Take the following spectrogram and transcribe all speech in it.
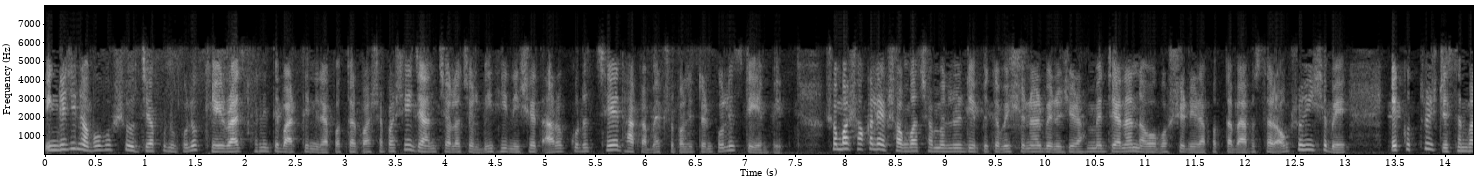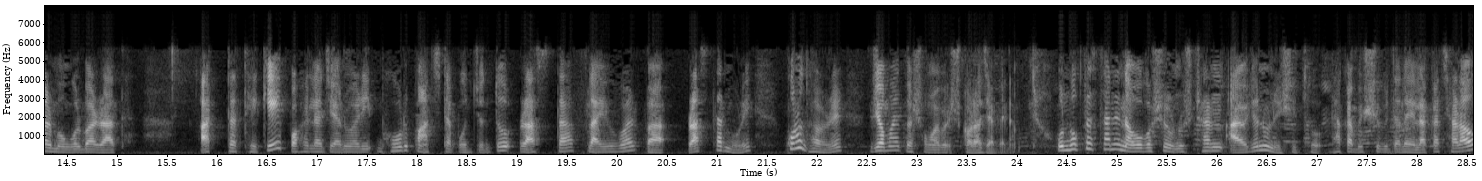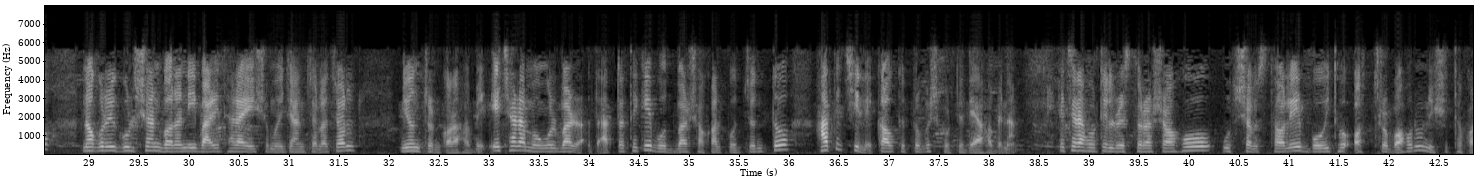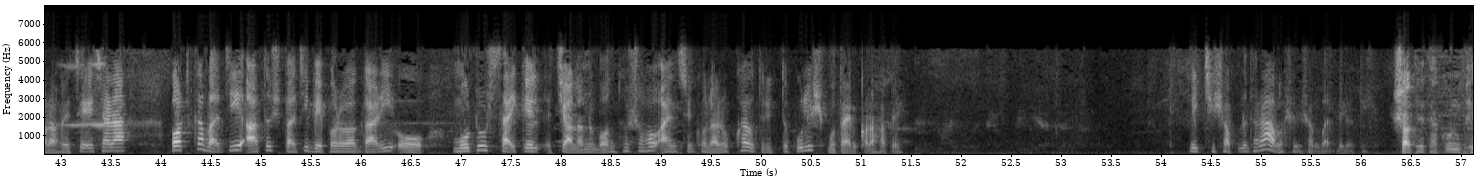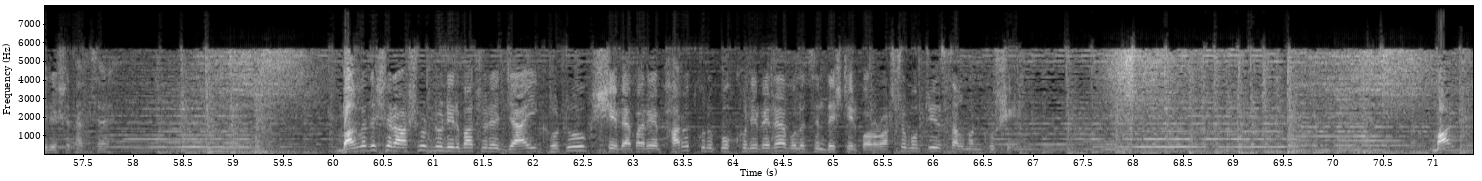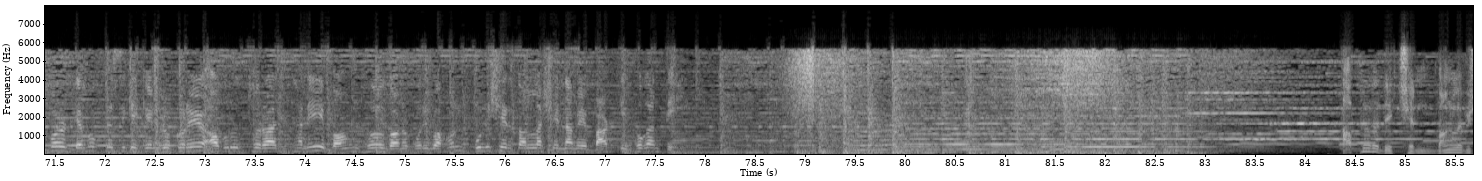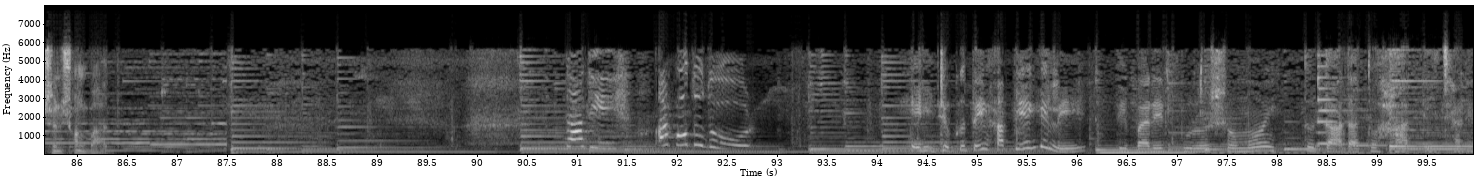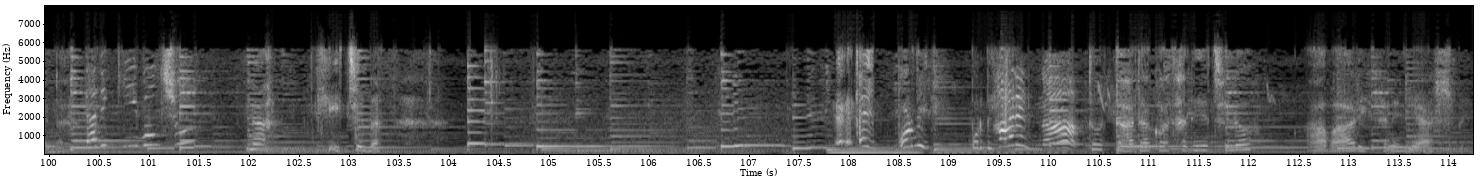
ইংরেজি নববর্ষ উদযাপন উপলক্ষে রাজধানীতে বাড়তি নিরাপত্তার পাশাপাশি যান চলাচল বিধি নিষেধ আরোপ করেছে ঢাকা মেট্রোপলিটন পুলিশ ডিএমপি। সোমবার সকালে এক সংবাদ সম্মেলনে ডিএমপি কমিশনার বেনজির আহমেদ জানান নববর্ষের নিরাপত্তা ব্যবস্থার অংশ হিসেবে একত্রিশ ডিসেম্বর মঙ্গলবার রাত আটটা থেকে পহেলা জানুয়ারি ভোর পাঁচটা পর্যন্ত রাস্তা, ফ্লাইওভার বা রাস্তার মোড়ে কোনো ধরনের জমায়েত বা সমাবেশ করা যাবে না। উন্মুক্ত স্থানে নববর্ষের অনুষ্ঠান আয়োজনও নিষিদ্ধ। ঢাকা বিশ্ববিদ্যালয় এলাকা ছাড়াও নগরের গুলশান, বনানী বাড়িধারা এই সময় যান চলাচল নিয়ন্ত্রণ করা হবে। এছাড়া মঙ্গলবার রাত আটটা থেকে বুধবার সকাল পর্যন্ত হাতে ছিলে কাউকে প্রবেশ করতে দেওয়া হবে না। এছাড়া হোটেল, রেস্তোরাঁ সহ উৎসবস্থলে বৈধ অস্ত্র বহনও নিষিদ্ধ করা হয়েছে। এছাড়া পটকাবাজি, আতশবাজি, বেপরোয়া গাড়ি ও মোটর সাইকেল চালানো বন্ধ সহ আইন শৃঙ্খলা রক্ষায় অতিরিক্ত পুলিশ মোতায়েন করা হবে। নিচ্ছি স্বপ্নধারা, আবাসন সংবাদ বিরতি। সাথে থাকুন, ফিরে এসে থাকছে বাংলাদেশের আসন্ন নির্বাচনে যাই ঘটুক, সে ব্যাপারে ভারত কোনো পক্ষ নেবে না, বলেছেন দেশটির পররাষ্ট্রমন্ত্রী সালমান খুরশিদ। মার্চ ফর ডেমোক্রেসিকে কেন্দ্র করে অবরুদ্ধ রাজধানী বন্ধ গণপরিবহন পুলিশের তল্লাশির নামে বাড়তি ভোগান্তি। আপনারা দেখছেন বাংলাভিশন সংবাদ। এইটুকুতেই হাঁপিয়ে গেলি? দীপারের পুরো সময় তো দাদা তো হাতই ছাড়ে না। দাদি কি বলছো? না কিছু না। পড়বি পড়বি। আরে না। তোর দাদা কথা দিয়েছিল আবার এখানে নিয়ে আসবে।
